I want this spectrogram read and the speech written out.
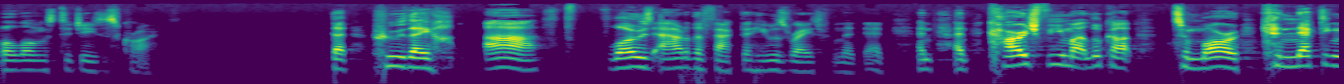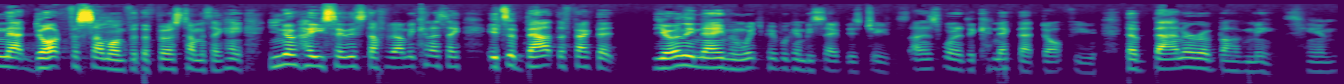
belongs to Jesus Christ. That who they are flows out of the fact that he was raised from the dead. And, and courage for you might look up tomorrow connecting that dot for someone for the first time and saying, hey, you know how you say this stuff about me? Can I say it's about the fact that the only name in which people can be saved is Jesus? I just wanted to connect that dot for you. The banner above me is him.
